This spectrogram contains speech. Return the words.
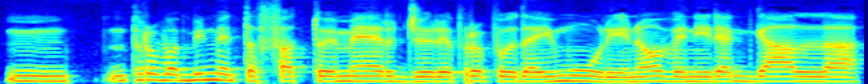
mh, mm, probabilmente ha fatto emergere proprio dai muri, no? venire a galla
